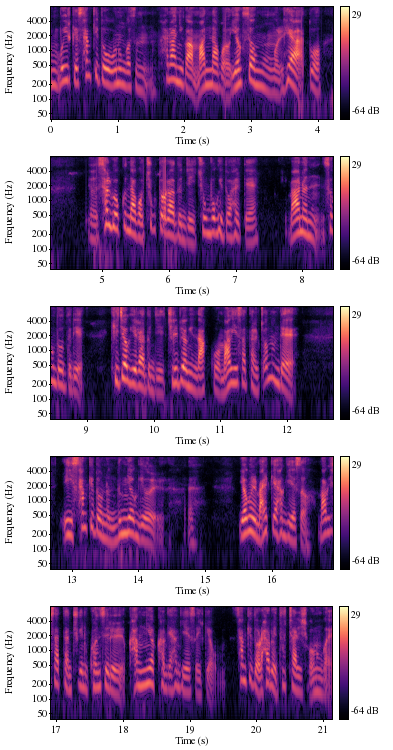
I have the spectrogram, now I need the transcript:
뭐 이렇게 산기도 오는 것은 하나님과 만나고 영성을 해야 또 어, 설교 끝나고 축도라든지 중보기도 할 때 많은 성도들이 기적이라든지 질병이 낫고 마귀 사탄을 쫓는데 이 산기도는 능력을 어, 영을 맑게 하기 위해서 마귀 사탄 죽이는 권세를 강력하게 하기 위해서 이렇게 산기도를 하루에 두 차례씩 오는 거예요.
